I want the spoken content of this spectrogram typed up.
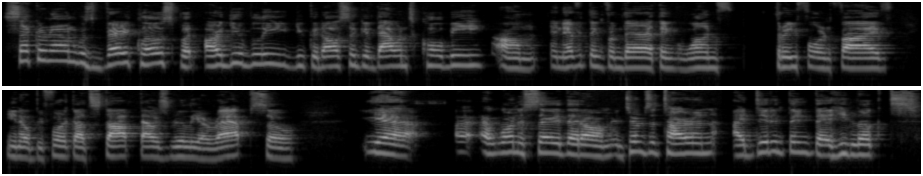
Second round was very close, but arguably you could also give that one to Colby. Um, and everything from there, I think one three, four, and five, you know, before it got stopped, that was really a wrap. So, yeah, I, I want to say that um, in terms of Tyron, I didn't think that he looked.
